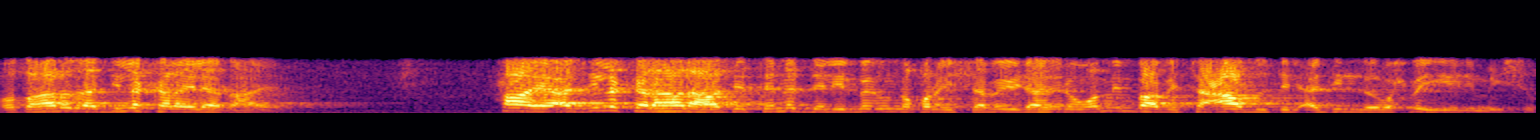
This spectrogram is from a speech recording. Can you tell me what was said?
Oo tahaaradu adilo kale ay leedahay. Haya adilo kale ha lahaatee tana daliil bay unoqonaysaa bay yidhahdeen waa min baabi tacaadud iladilla waxba yeeli mayso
